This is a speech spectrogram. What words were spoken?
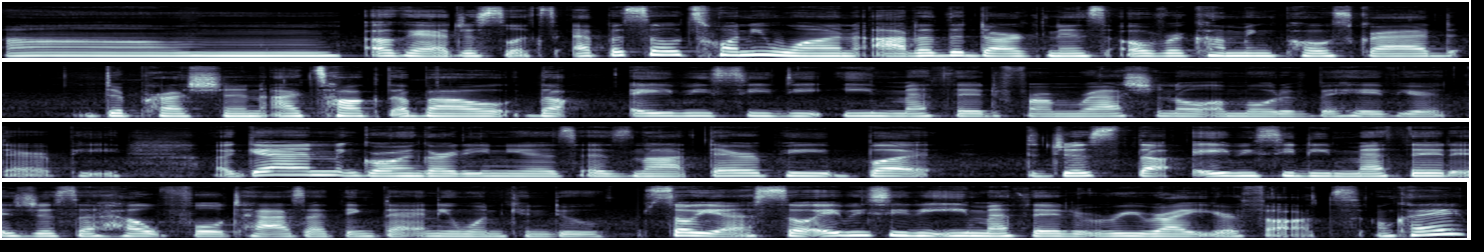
Um okay, I just looked. Episode 21, Out of the Darkness, Overcoming Postgrad Depression. I talked about the ABCDE method from Rational Emotive Behavior Therapy. Again, growing gardenias is not therapy, but just the ABCD method is just a helpful task I think that anyone can do. So, yes, so ABCDE method, rewrite your thoughts, okay?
